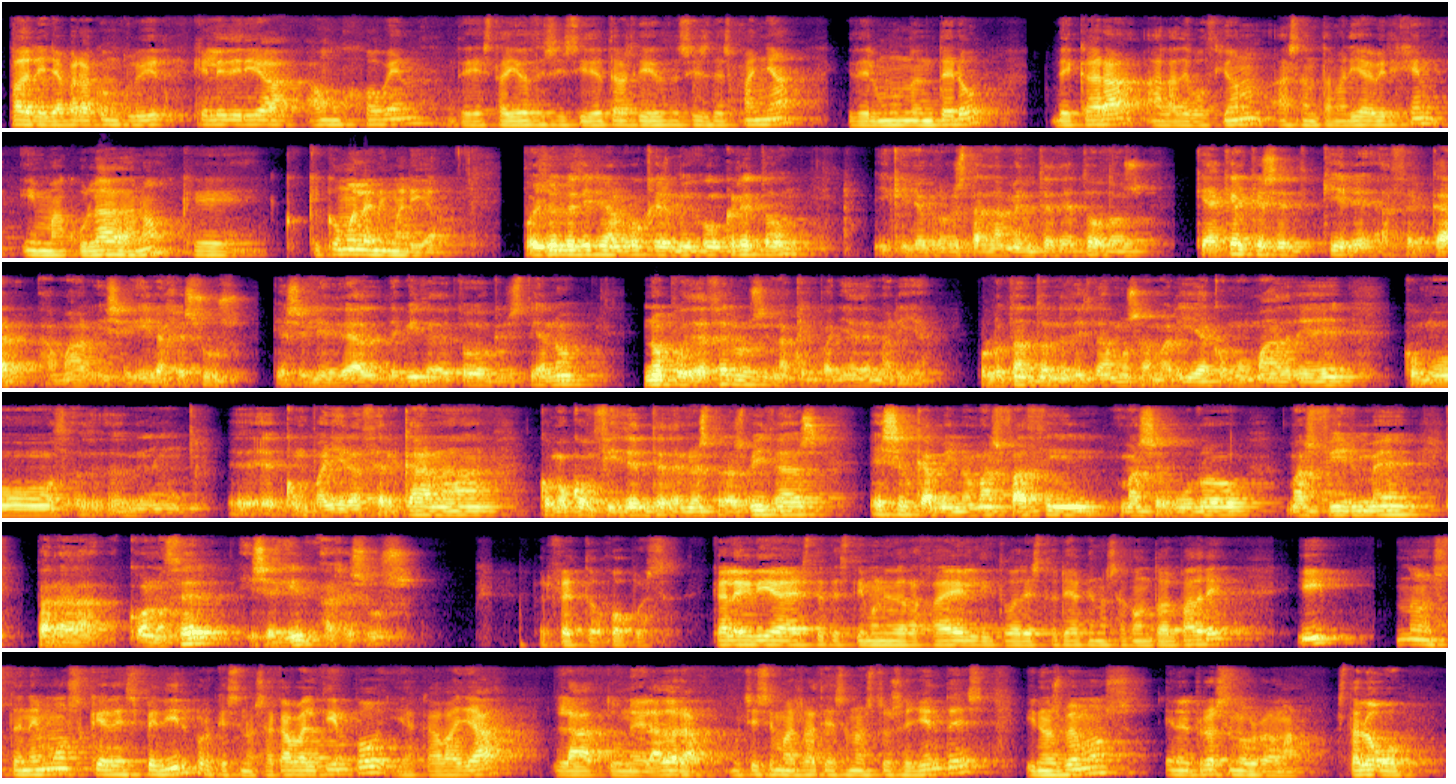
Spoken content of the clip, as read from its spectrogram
Padre, ya para concluir, ¿qué le diría a un joven de esta diócesis y de otras diócesis de España y del mundo entero de cara a la devoción a Santa María Virgen Inmaculada, ¿no? Que, que ¿Cómo le animaría? Pues yo le diría algo que es muy concreto y que yo creo que está en la mente de todos, que aquel que se quiere acercar, amar y seguir a Jesús, que es el ideal de vida de todo cristiano, no puede hacerlo sin la compañía de María. Por lo tanto, necesitamos a María como madre, como eh, eh, compañera cercana, como confidente de nuestras vidas. Es el camino más fácil, más seguro, más firme para conocer y seguir a Jesús. Perfecto, pues qué alegría este testimonio de Rafael y toda la historia que nos ha contado el padre. Y nos tenemos que despedir porque se nos acaba el tiempo y acaba ya la tuneladora. Muchísimas gracias a nuestros oyentes y nos vemos en el próximo programa. Hasta luego.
